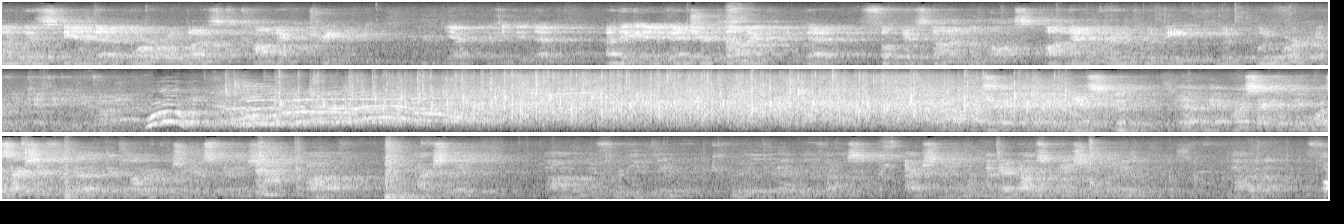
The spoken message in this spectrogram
probably withstand a more robust comic treatment. Yeah, we can do that. I think an adventure comic that focused on, Awesome. on that group would be, would, would work, I think, I think it would work. Uh, my second- Yes, go. Yeah, yeah, my second thing was actually for the, the comic which you just finished. Uh, actually, um, if we could, like, can we look at that really fast? Actually, I made an observation, but, uh,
